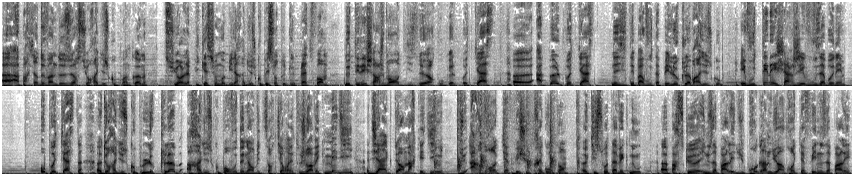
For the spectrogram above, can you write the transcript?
à, à partir de 22h sur radioscoop.com, sur l'application mobile Radioscoop et sur toutes les plateformes de téléchargement, Deezer, Google Podcast, euh, Apple Podcast. N'hésitez pas, vous tapez le club Radioscoop et vous téléchargez, vous vous abonnez au podcast de Radio Scoop, le club Radio Scoop pour vous donner envie de sortir. On est toujours avec Mehdi, directeur marketing du Hard Rock Café. Je suis très content euh, qu'il soit avec nous euh, parce que il nous a parlé du programme du Hard Rock Café, il nous a parlé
